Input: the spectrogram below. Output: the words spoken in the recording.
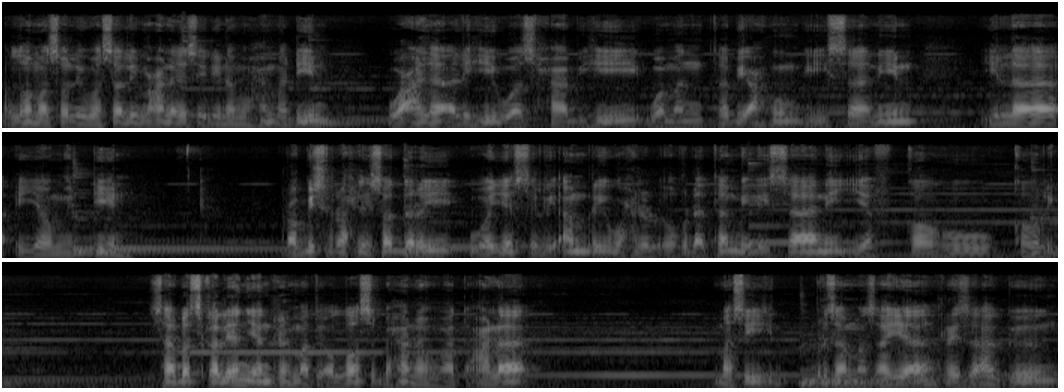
Allahumma salli wa sallim ala sayyidina Muhammadin wa ala alihi wa ashabihi wa man tabi'ahum bi isanin ila yaumiddin Rabbi syrah li sadri amri wa hlul min lisani. Sahabat sekalian yang dirahmati Allah Subhanahu wa taala, masih bersama saya Reza Ageng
